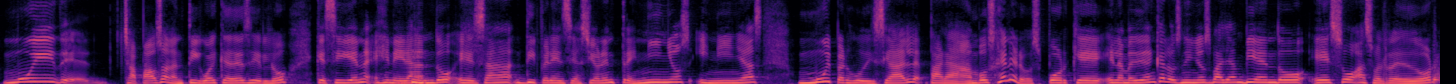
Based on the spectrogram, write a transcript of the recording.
muy de, chapados a la antigua, hay que decirlo, que siguen generando esa diferenciación entre niños y niñas muy perjudicial para ambos géneros, porque en la medida en que los niños vayan viendo eso a su alrededor,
